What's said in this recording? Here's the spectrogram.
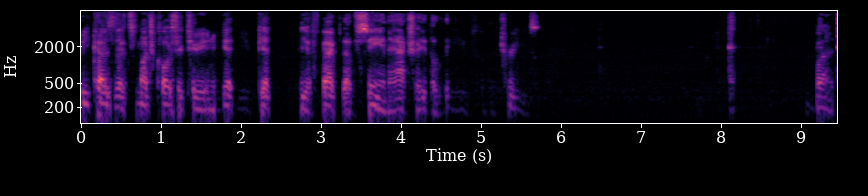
because it's much closer to you and you get you get the effect of seeing actually the leaves of the trees. But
